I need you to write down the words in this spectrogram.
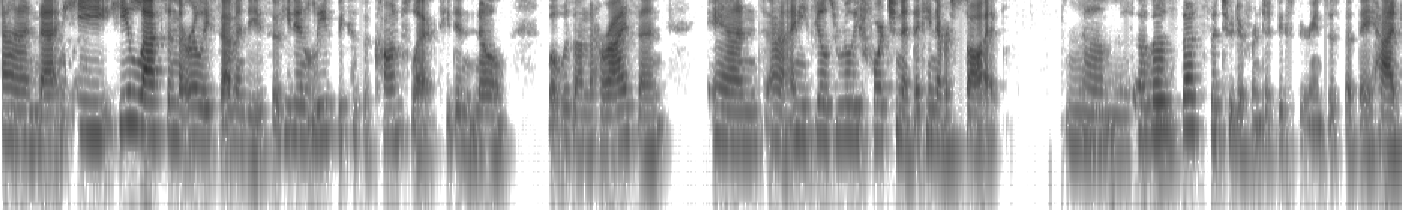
and that mm-hmm. he he left in the early '70s. So he didn't leave because of conflict. He didn't know what was on the horizon, and uh, and he feels really fortunate that he never saw it um, so mm-hmm. those that's the two different experiences that they had.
